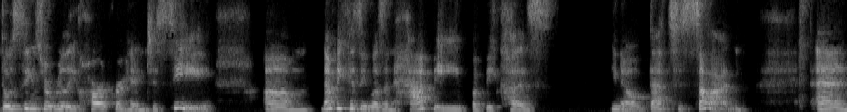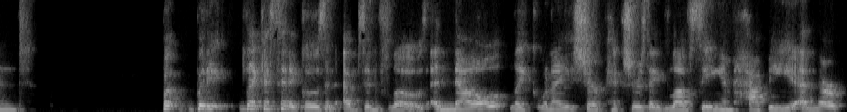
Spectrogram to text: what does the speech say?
those things were really hard for him to see. Um, not because he wasn't happy but because you know that's his son. And but but it like i said it goes in ebbs and flows. And now like when i share pictures they love seeing him happy and they're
